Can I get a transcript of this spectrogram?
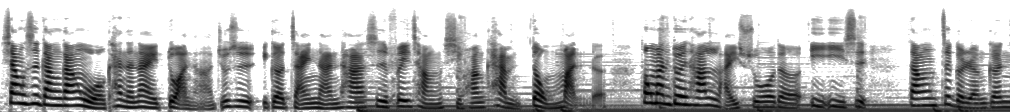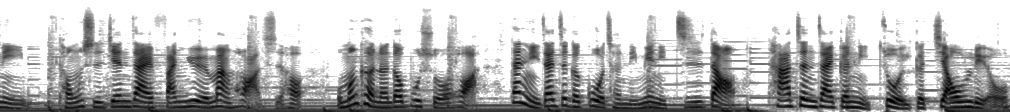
像是刚刚我看的那一段啊，就是一个宅男，他是非常喜欢看动漫的。动漫对他来说的意义是，当这个人跟你同时间在翻阅漫画的时候。我们可能都不说话，但你在这个过程里面，你知道他正在跟你做一个交流，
